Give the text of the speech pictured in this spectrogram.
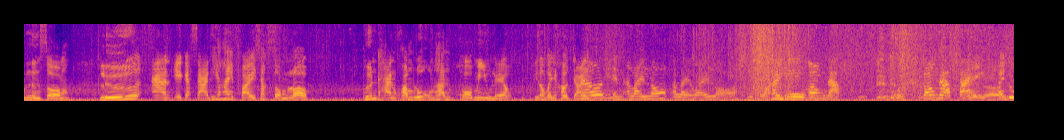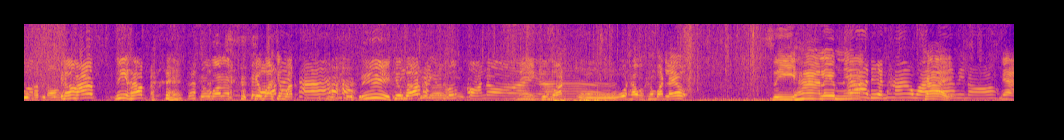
0819725012 หรืออ่านเอกสารที่ให้ไปสักสองรอบ พื้นฐานความรู้ของท่านพอมีอยู่แล้ว พี่น้องก็จะเข้าใจ แล้วเห็นอะไรลอกอะไรไว้เหรอให้ดูกล้องดับ กล้องดับไปให้ดูครับพี่น้องพี่น้องครับ นี่ครับ เครื่องวัดอะเครื่องวัดเครื่องวัด ค่ะนี่เครื่องวัด ทางยูทูบขอหน่อยนี่เครื่องวัด โอ้โห เท่ากับเครื่องวัดแล้ว สี่ห้าเล่มเนี่ย ห้าเดือนห้าวันใช่ นะพี่น้อง เนี่ย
